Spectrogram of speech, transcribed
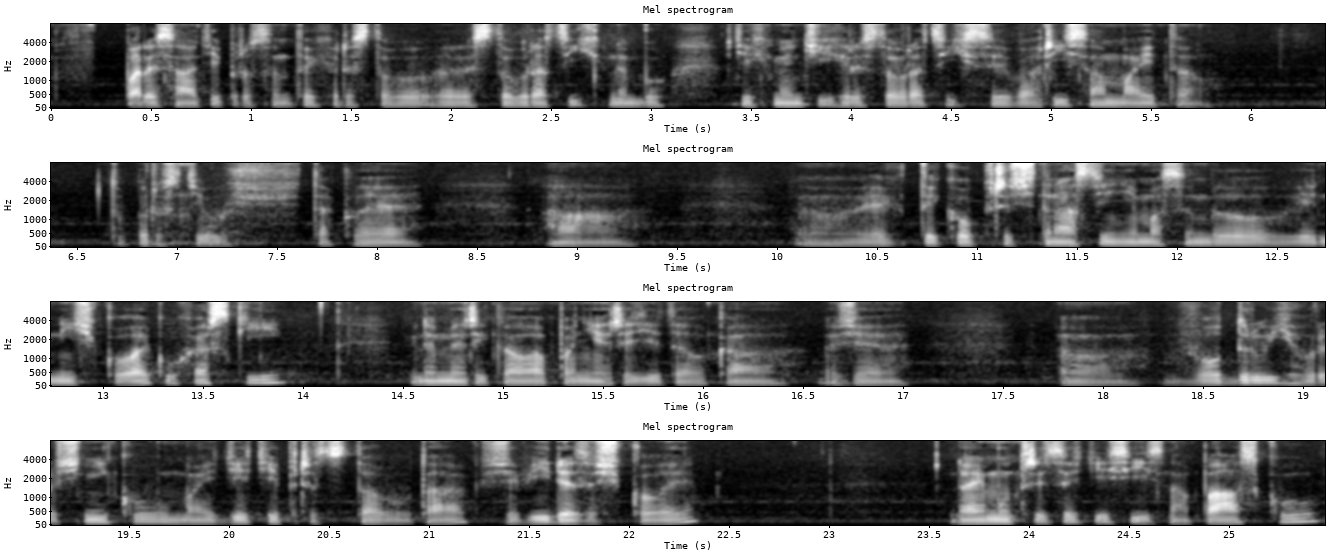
v 50% restauracích nebo v těch menších restauracích si vaří sám majitel. To prostě už takhle je. A e, jak tyko před 14 dněma jsem byl v jedné škole kuchařský, kde mi říkala paní ředitelka, že e, od druhého ročníku mají děti představu tak, že vyjde ze školy Dají mu 30 tisíc na pásku,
